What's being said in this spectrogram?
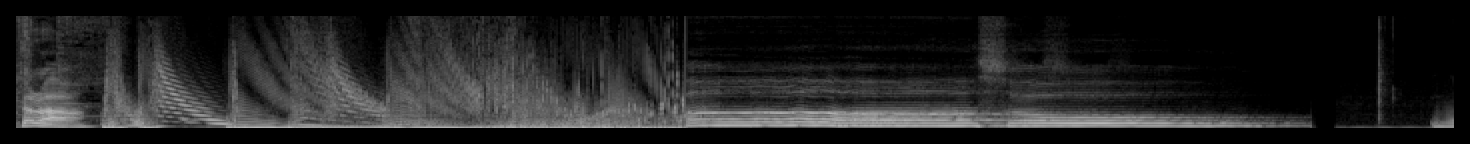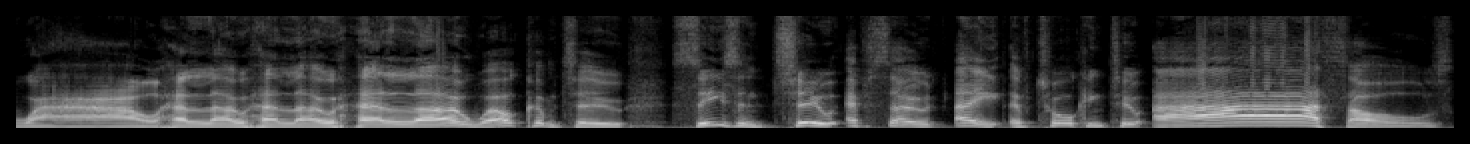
Ta so. Wow. Hello, hello, hello. Welcome to season two, episode eight of Talking to Assholes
